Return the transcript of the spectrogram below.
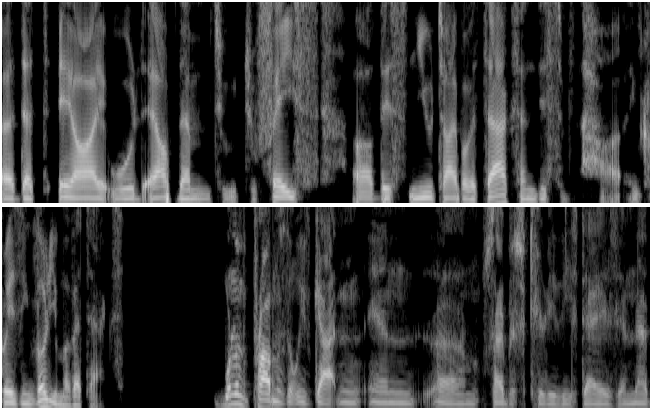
uh, that AI would help them to to face uh, this new type of attacks and this uh, increasing volume of attacks one of the problems that we've gotten in um, cybersecurity these days, and that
